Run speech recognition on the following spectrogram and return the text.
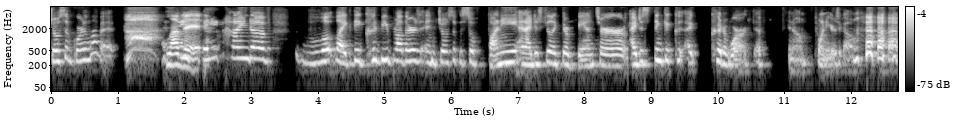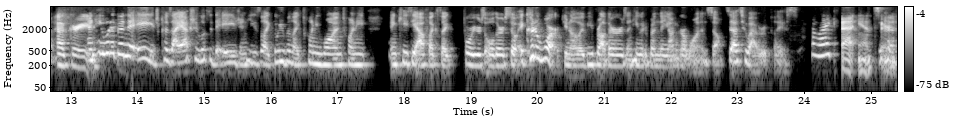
Joseph Gordon-Levitt. Love it. They kind of look like they could be brothers, and Joseph is so funny, and I just feel like their banter. I just think it could it could have worked if you know 20 years ago. Agreed. and he would have been the age because I actually looked at the age, and he's like we've been like 21, 20, and Casey Affleck's like four years older, so it could have worked. You know, they'd be brothers, and he would have been the younger one. So that's who I would replace. I like that answer.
